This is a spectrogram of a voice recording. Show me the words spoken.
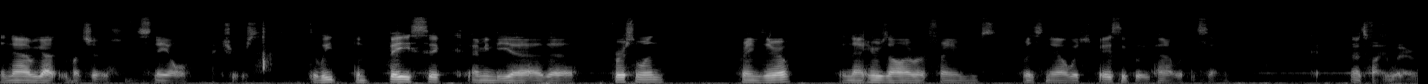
And now we got a bunch of snail pictures. Delete the basic, I mean the uh, the first one, frame zero, and now here's all of our frames for the snail, which basically kind of look the same. Okay, that's fine, whatever.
